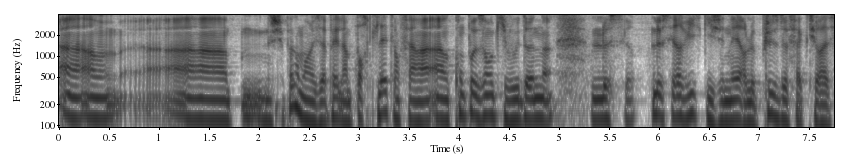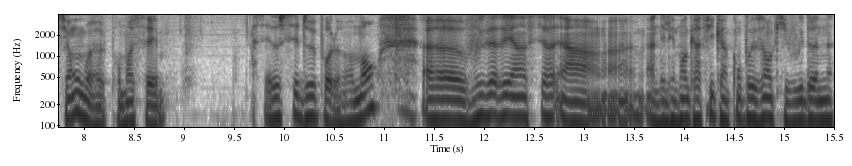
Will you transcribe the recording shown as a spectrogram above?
un, je sais pas comment on les appelle, un portlet, enfin un, un composant qui vous donne le, le, service qui génère le plus de facturation. Euh, pour moi, c'est c'est EC2 pour le moment. Euh, vous avez un, élément graphique, un composant qui vous donne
